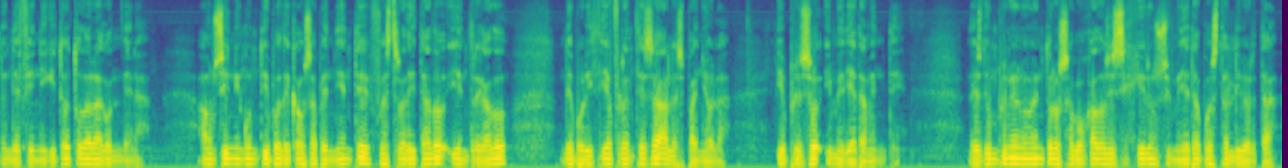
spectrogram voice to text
donde finiquitó toda la condena. Aún sin ningún tipo de causa pendiente, fue extraditado y entregado de policía francesa a la española, y preso inmediatamente. Desde un primer momento los abogados exigieron su inmediata puesta en libertad,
